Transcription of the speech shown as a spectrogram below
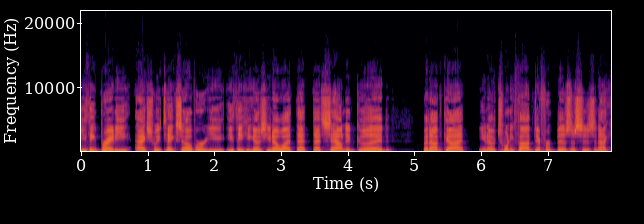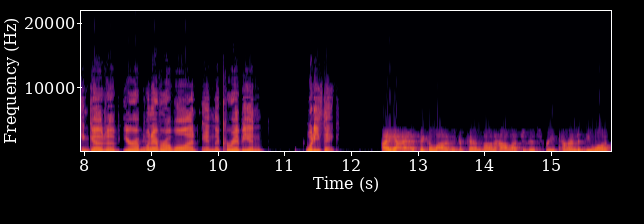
You think Brady actually takes over? You you think he goes? You know what? That that sounded good, but I've got you know 25 different businesses and I can go to Europe yeah. whenever I want and the Caribbean. What do you think? I I think a lot of it depends on how much of his free time does he want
